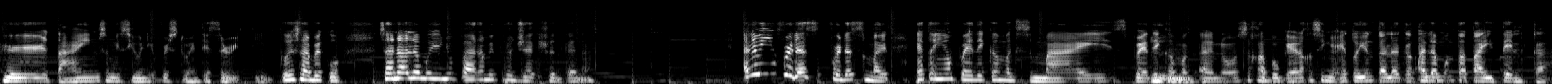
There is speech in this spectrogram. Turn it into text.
her time sa Miss Universe 2013. Kaya sabi ko, sana alam mo yun yung parang may projection ka na. Alam mo yung for the, for the smile, ito yung pwede ka mag-smile, pwede ka Mm. mag, ano, sa kabugera kasi nga ito yung talagang alam mong ta-title ka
